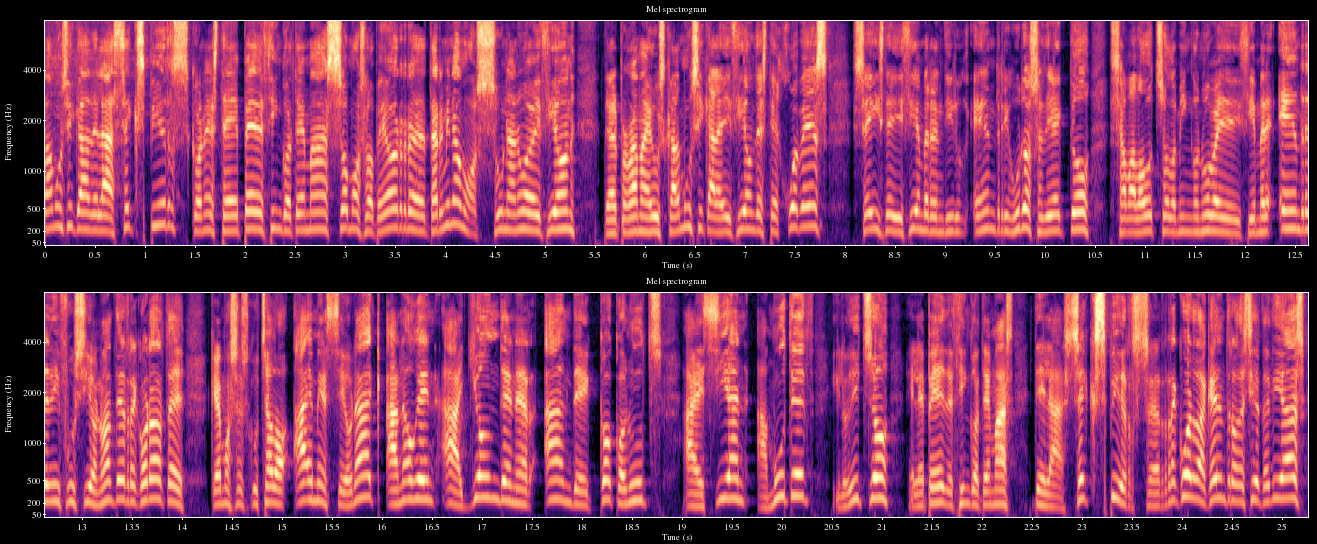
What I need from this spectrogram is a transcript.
La música de las Shakespeares, con este EP de cinco temas, Somos lo Peor, eh, terminamos una nueva edición del programa Euskal Música, la edición de este jueves 6 de diciembre en, riguroso directo, sábado 8, domingo 9 de diciembre en redifusión. Antes recordarte que hemos escuchado a Onak, a Nogen, a John Denner and the Coconuts, a Esian, a Muted y lo dicho, el EP de cinco temas de las Shakespeares. Recuerda que dentro de siete días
